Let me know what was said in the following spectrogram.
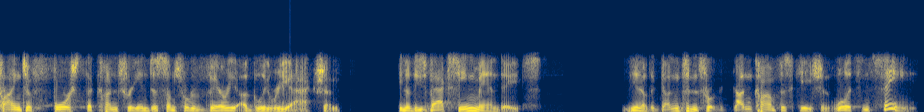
trying to force the country into some sort of very ugly reaction. You know, these vaccine mandates, you know, the gun control, the gun confiscation. Well, it's insane.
